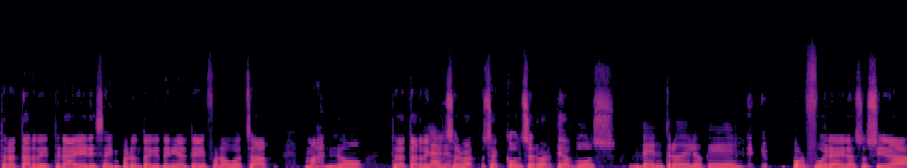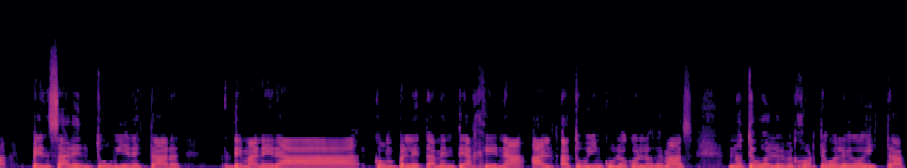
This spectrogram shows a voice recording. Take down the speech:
tratar de traer esa impronta que tenía el teléfono a WhatsApp, más no tratar de Claro. conservar, o sea, conservarte a vos Dentro de lo que es. eh, por fuera de la sociedad, pensar en tu bienestar de manera completamente ajena al- a tu vínculo con los demás, no te vuelve mejor, te vuelve egoísta.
